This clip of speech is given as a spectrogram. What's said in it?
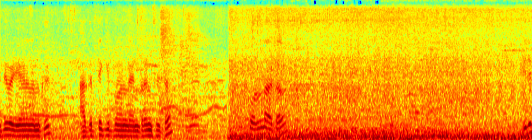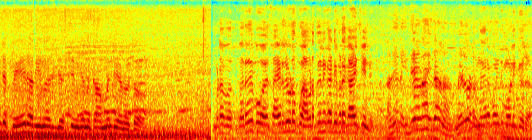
ഇതുവഴിയാണ് നമുക്ക് അകത്തേക്ക് പോകാനുള്ള എൻട്രൻസ് കിട്ടോ കൊള്ളാട്ടോ. ഇതിന്റെ പേരറിയുന്നവർ ജസ്റ്റ് എനിക്കൊന്ന് കമന്റ് ചെയ്യണം കേട്ടോ ഇവിടെ വെറുതെ പോവാ സൈഡിലൂടെ പോവാ. അവിടെ തന്നെ കാട്ടി ഇവിടെ കാഴ്ചയുണ്ട്. ഇതാണ് ഇതാണ്? നേരെ പോയിട്ട് മോളിക്ക് വരിക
